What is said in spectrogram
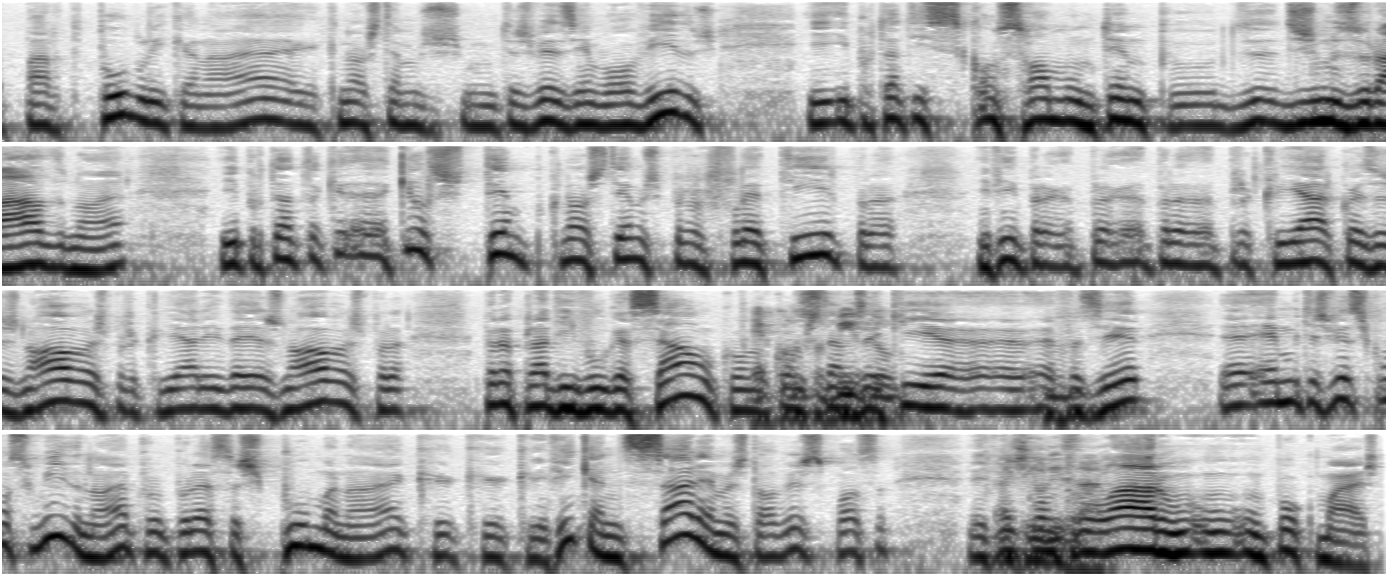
a parte pública não é? Que nós estamos muitas vezes envolvidos e, e portanto isso consome um tempo desmesurado não é e, portanto, aquele tempo que nós temos para refletir, para, enfim, para, para, para, para criar coisas novas, para criar ideias novas, para, para, para a divulgação, como, é como estamos aqui a, a uhum. fazer, é, é, muitas vezes consumido, não é? Por, por essa espuma, não é? Que, que, que, enfim, que é necessária, mas talvez se possa enfim, controlar um, um, pouco mais.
